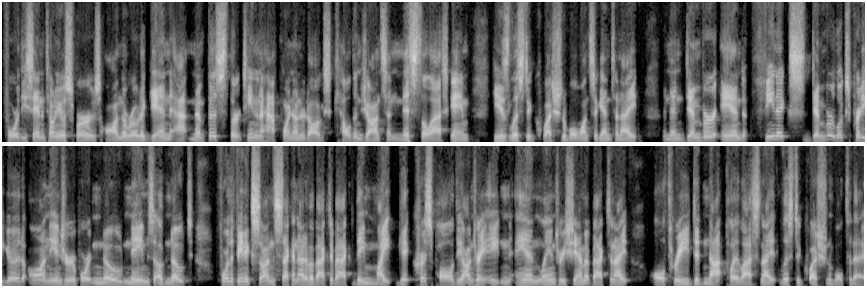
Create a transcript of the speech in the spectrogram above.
For the San Antonio Spurs, on the road again at Memphis, 13 and a half point underdogs. Keldon Johnson missed the last game. He is listed questionable once again tonight. And then Denver and Phoenix. Denver looks pretty good on the injury report. No names of note. For the Phoenix Suns, second night of a back to back, they might get Chris Paul, DeAndre Ayton, and Landry Shamet back tonight. All three did not play last night, listed questionable today.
